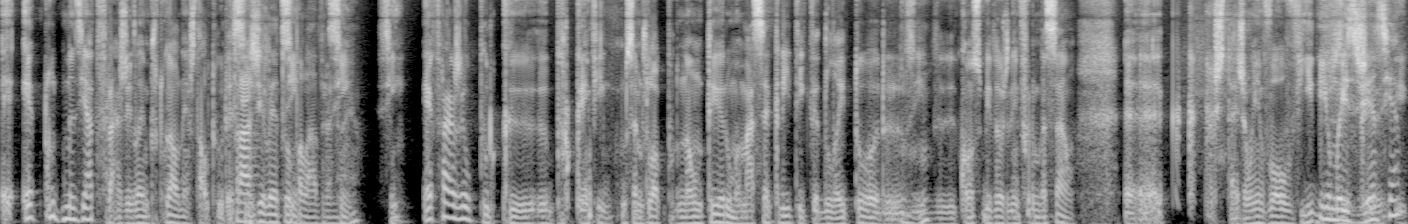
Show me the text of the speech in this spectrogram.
É, é, tudo demasiado frágil em Portugal nesta altura. Frágil sim, é a tua sim, palavra, sim, não é? Sim, é frágil porque, porque, enfim, começamos logo por não ter uma massa crítica de leitores uhum. e de consumidores de informação uh, que, que, estejam envolvidos. E uma exigência? Que,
